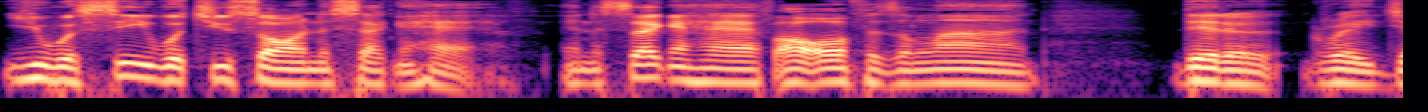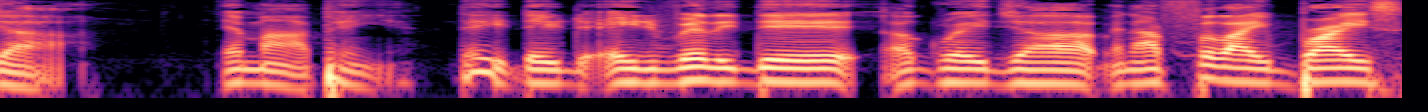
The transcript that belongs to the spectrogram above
you will see what you saw in the second half. In the second half, our offensive line did a great job, in my opinion. They they they really did a great job, and I feel like Bryce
